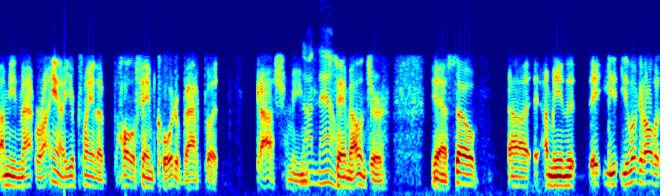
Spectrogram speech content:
I mean, Matt Ryan, you know, you're playing a Hall of Fame quarterback, but gosh, I mean, not now. Sam Ehlinger, yeah. So uh, I mean, it, it, you, you look at all the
